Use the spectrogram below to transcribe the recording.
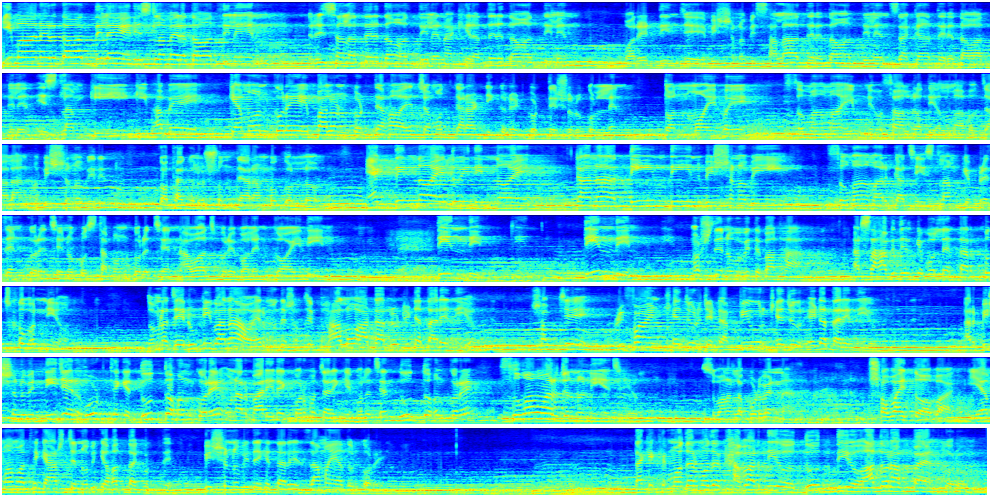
ইমানের দাওয়াত দিলেন, ইসলামের দাওয়াত দিলেন, রিসালাতের দাওয়াত দিলেন, আখিরাতের দাওয়াত দিলেন। পরের দিন যে বিশ্বনবী সালাতের দাওয়াত দিলেন জাকাতের দাওয়াত দিলেন, ইসলাম কি, কীভাবে, কেমন করে পালন করতে হয়, চমৎকার আর্টিকুলেট করতে শুরু করলেন। তন্ময় হয়ে সোমামা ইবনে উসাল রাদিয়াল্লাহু তাআলা আনহু বিশ্বনবীর কথাগুলো শুনতে আরম্ভ করল। একদিন নয়, দুই দিন নয়, টানা তিন দিন বিশ্বনবী সোমামার কাছে ইসলামকে প্রেজেন্ট করেছেন, উপস্থাপন করেছেন, আওয়াজ করে বলেন, কয় দিন? তিন দিন। তিন দিন মসজিদে নবীতে বাধা। আর সাহাবিদেরকে বললেন, তার খোঁজ খবর নিও। তোমরা যে রুটি বানাও, এর মধ্যে সবচেয়ে ভালো আটার রুটিটা তারে দিও। সবচেয়ে রিফাইন্ড খেজুর যেটা পিওর খেজুর, এটা তারে দিও। আর বিশ্বনবী নিজের উট থেকে দুধ দহন করে ওনার বাড়ির এক কর্মচারীকে বলেছেন, দুধ দহন করে সুমামার জন্য নিয়ে যেও। সুবহানাল্লাহ, পড়বেন না। সবাই তো অবাক। ইয়ামামা থেকে আসছে নবীকে হত্যা করতে। বিশ্বনবী দেখে তারে জামাই আদর করে। তাকে মজার মজার খাবার দিও, দুধ দিও, আদর আপ্যায়ন করো।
